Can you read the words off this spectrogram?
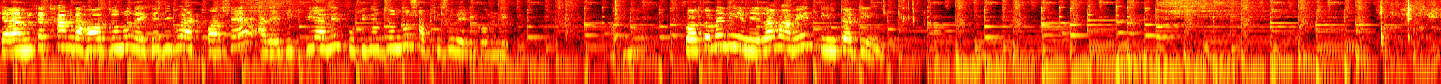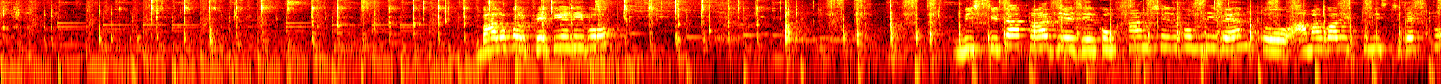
ক্যারামেলটা ঠান্ডা হওয়ার জন্য রেখে দিব এক পাশে, আর এদিক দিয়ে আমি পুটিংয়ের জন্য সব কিছু রেডি করে নিব। প্রথমে নিয়ে নিলাম আমি তিনটা ডিম। ভালো করে ফেটিয়ে নিব। মিষ্টিটা আপনারা যে যেরকম খান সেরকম দিবেন। তো আমার ঘরে একটু মিষ্টিটা একটু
